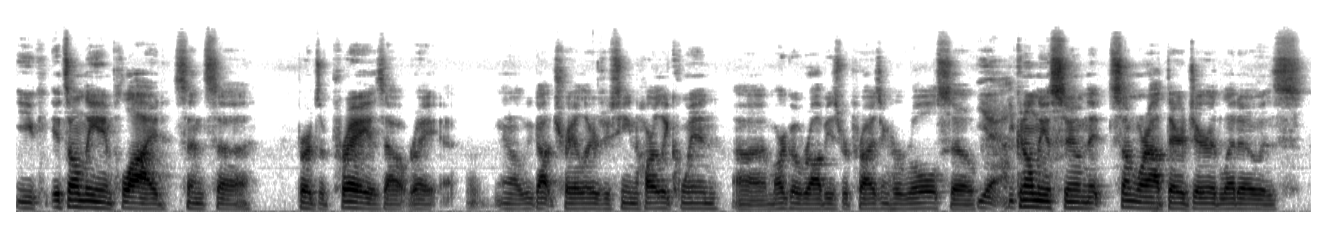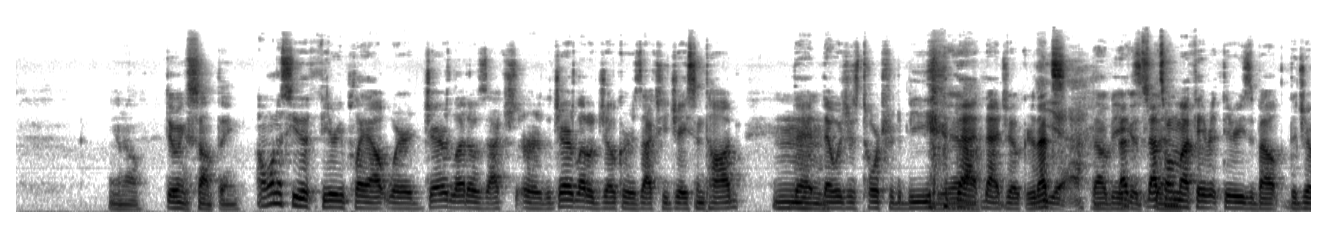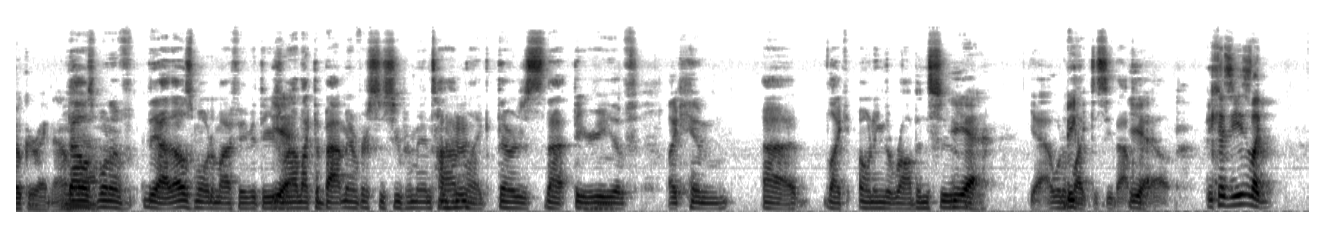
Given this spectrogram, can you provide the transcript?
you it's only implied since uh, Birds of Prey is out, right? You know, we got trailers. We've seen Harley Quinn, uh, Margot Robbie's reprising her role, so Yeah. you can only assume that somewhere out there Jared Leto is, you know, doing something. I want to see the theory play out where Jared Leto's actually, or the Jared Leto Joker is actually Jason Todd. That that was just tortured to be Mm. Yeah. that that Joker. That's yeah. that would be a good. that's, that's one of my favorite theories about the Joker right now. That was one of yeah, that was one of my favorite theories Yeah. around like the Batman versus Superman time. Mhm. Like there was that theory of like him uh like owning the Robin suit. yeah, Yeah, I would have Be- liked to see that play yeah. out. because he's like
